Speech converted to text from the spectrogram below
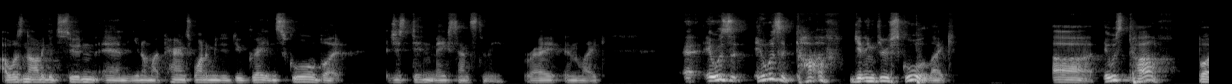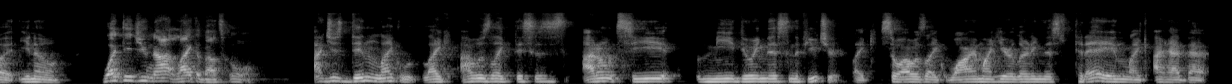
I was not a good student, and you know, my parents wanted me to do great in school, but it just didn't make sense to me right? And like it was it was a tough getting through school like uh it was tough but you know what did you not like about school? I just didn't like like i was like this is i don't see me doing this in the future like so i was like why am i here learning this today and like i had that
